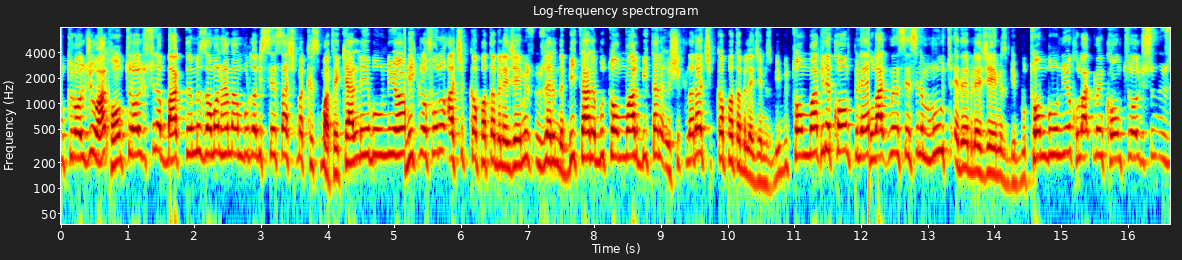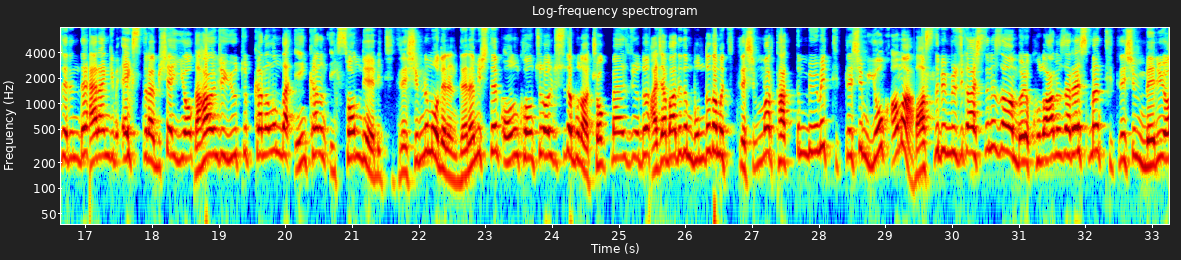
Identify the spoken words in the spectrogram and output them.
kontrolcü var. Kontrolcüsüne baktığımız zaman hemen burada bir ses açma kısmı tekerleği bulunuyor. Mikrofonu açıp kapatabileceğimiz üzerinde bir tane buton var. Bir tane ışıkları açıp kapatabileceğimiz bir buton var. Bir de komple kulaklığın sesini mute edebileceğimiz bir buton bulunuyor. Kulaklığın kontrolcüsünün üzerinde herhangi bir ekstra bir şey yok. Daha önce YouTube kanalımda Inca'nın X10 diye bir titreşimli modelini denemiştim. Onun kontrolcüsü de buna çok benziyordu. Acaba dedim bunda da mı titreşim var? Taktım bir ümit titreşim yok ama baslı bir müzik açtığınız zaman böyle kulağınıza resmen titreşim veriyor.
